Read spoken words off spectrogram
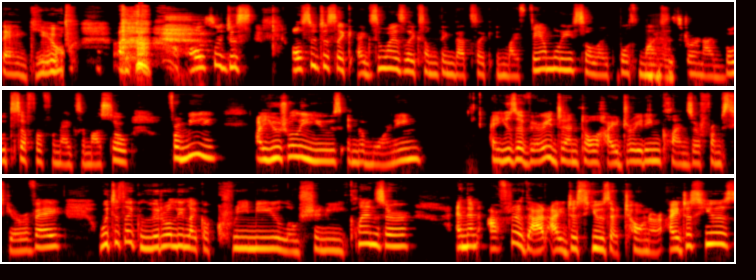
thank you also just also just like eczema is like something that's like in my family so like both my mm-hmm. sister and i both suffer from eczema so for me i usually use in the morning I use a very gentle hydrating cleanser from CeraVe, which is like literally like a creamy, lotiony cleanser. And then after that, I just use a toner. I just use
